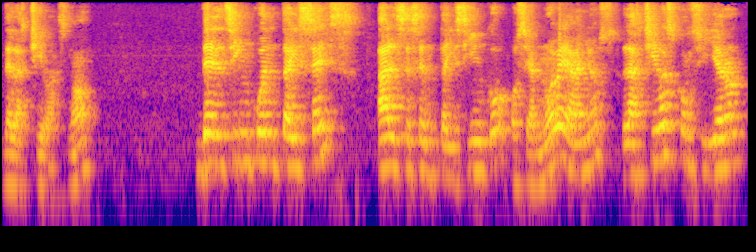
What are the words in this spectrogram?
de las Chivas, ¿no? Del 56 al 65, o sea, nueve años, las Chivas consiguieron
